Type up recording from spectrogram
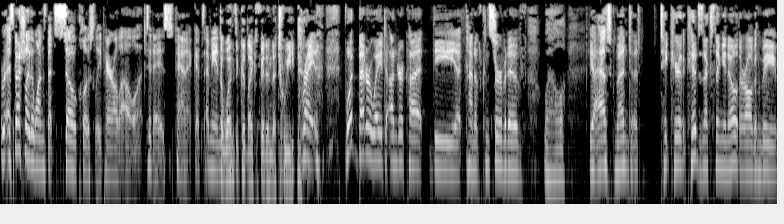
especially the ones that so closely parallel today's panic. It's, I mean, the ones that could like fit in a tweet. right. What better way to undercut the kind of conservative, well, you ask men to take care of the kids, next thing you know, they're all going to be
